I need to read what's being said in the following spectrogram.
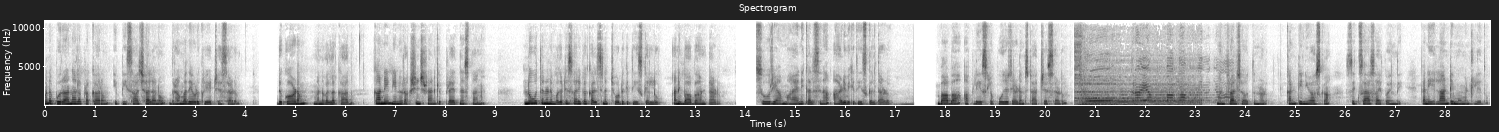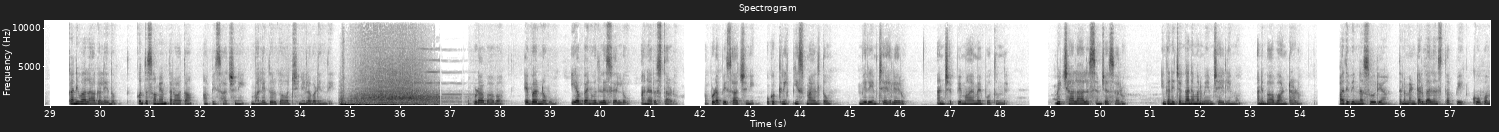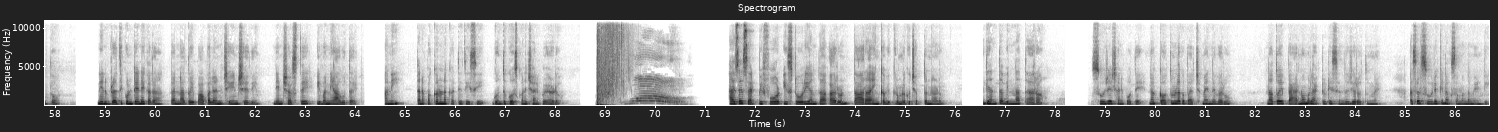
మన పురాణాల ప్రకారం ఈ పిశాచాలను బ్రహ్మదేవుడు క్రియేట్ చేశాడు. అడ్డుకోవడం మన వల్ల కాదు కానీ నేను రక్షించడానికి ప్రయత్నిస్తాను. నువ్వు తనని మొదటిసారిగా కలిసిన చోటుకి తీసుకెళ్ళు అని బాబా అంటాడు. సూర్య మాయని కలిసిన ఆ అడవికి తీసుకెళ్తాడు. బాబా ఆ ప్లేస్లో పూజ చేయడం స్టార్ట్ చేశాడు. మంత్రాలు చదువుతున్నాడు. కంటిన్యూస్గా సిక్స్ అవర్స్ అయిపోయింది కానీ ఎలాంటి మూమెంట్ లేదు. కానీ వాళ్ళు ఆగలేదు కొంత సమయం తర్వాత ఆ పిశాచిని వాళ్ళెదురుగా వచ్చి నిలబడింది. అప్పుడా బాబా ఎవరు నువ్వు? ఈ అబ్బాయిని వదిలేసి వెళ్ళు అని అరుస్తాడు. అప్పుడు ఆ పిశాచిని ఒక క్రీపీ స్మైల్తో మీరేం చేయలేరు అని చెప్పి మాయమైపోతుంది. మీరు చాలా ఆలస్యం చేశారు. ఇంకా నిజంగానే మనం ఏం చేయలేము అని బాబా అంటాడు. అది విన్న సూర్య తన మెంటల్ బ్యాలెన్స్ తప్పి కోపంతో నేను బ్రతికుంటేనే కదా తను నాతో ఈ పాపాలను చేయించేది. నేను చేస్తే ఇవన్నీ ఆగుతాయి అని తన పక్కనున్న కత్తి తీసి గొంతు కోసుకొని చనిపోయాడు. యాజ్ ఎ సెట్ బిఫోర్ ఈ స్టోరీ అంతా అరుణ్ తారా ఇంకా విక్రములకు చెప్తున్నాడు. ఇది అంతా విన్న తారా సూర్య చనిపోతే నాకు గౌతంలాగా పరిచయమైంది ఎవరు? నాతో ఈ పారానార్మల్ యాక్టివిటీస్ ఎందుకు జరుగుతున్నాయి? అసలు సూర్యకి నాకు సంబంధం ఏంటి?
